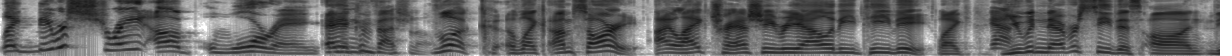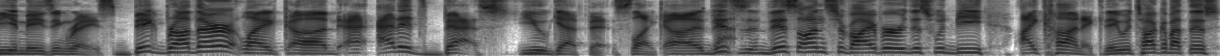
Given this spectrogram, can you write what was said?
like they were straight up warring in And the confessional. Look, like I'm sorry, I like trashy reality TV. Like Yeah. you would never see this on The Amazing Race. Big Brother, like uh, at, at its best, you get this. Like uh, this, this on Survivor, this would be iconic. They would talk about this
